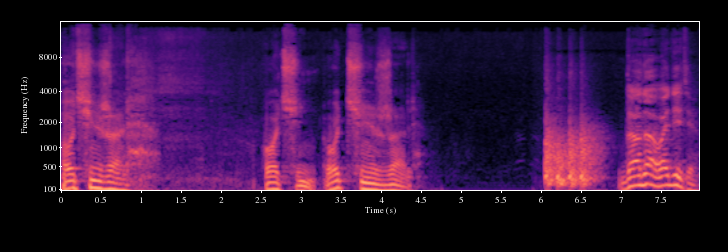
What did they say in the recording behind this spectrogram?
Очень жаль. Очень, очень жаль. Да-да, войдите.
